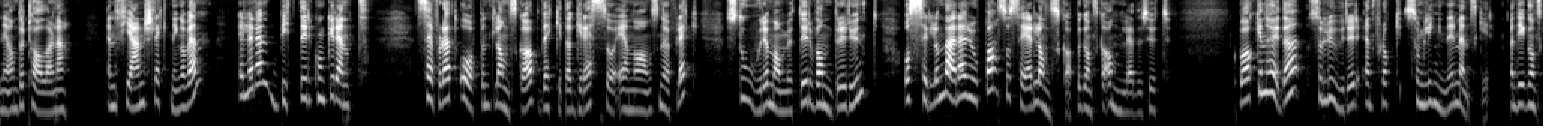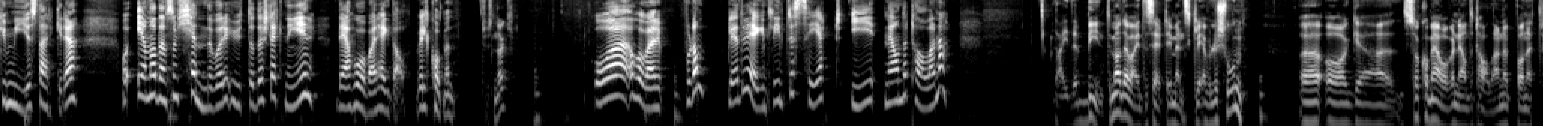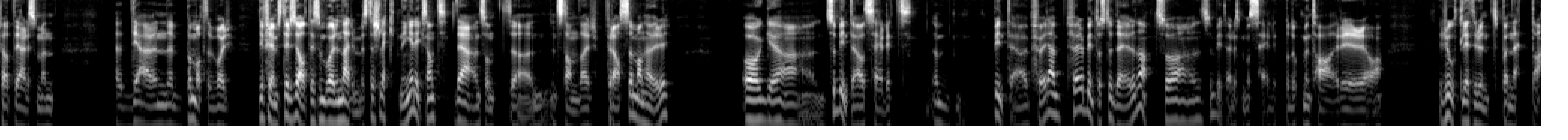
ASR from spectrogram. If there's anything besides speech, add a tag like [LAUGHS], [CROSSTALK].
neandertalerne. En fjern slektning og venn, eller en bitter konkurrent? Se for deg et åpent landskap dekket av gress og en og annen snøflekk. Store mammuter vandrer rundt, og selv om det er Europa, så ser landskapet ganske annerledes ut. Bak en høyde så lurer en flokk som ligner mennesker, men de er ganske mye sterkere. Og en av dem som kjenner våre utdødde slektninger, det er Håvard Hegdal. Velkommen. Tusen takk. Og Håvard, hvordan ble du egentlig interessert i neandertalerne? Nei, det begynte med at jeg var interessert i menneskelig evolusjon. Uh, og uh, så kom jeg over neandertalerne på nett, for at de er liksom en uh, De er jo på en måte vår De fremstilles jo alltid som våre nærmeste slektninger, ikke sant? Det er jo en sånn standardfrase man hører. Og så begynte jeg å se litt begynte jeg, før, jeg, før jeg begynte å studere, da, så, så, begynte jeg liksom å se litt på dokumentarer og rote litt rundt på nett. da.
